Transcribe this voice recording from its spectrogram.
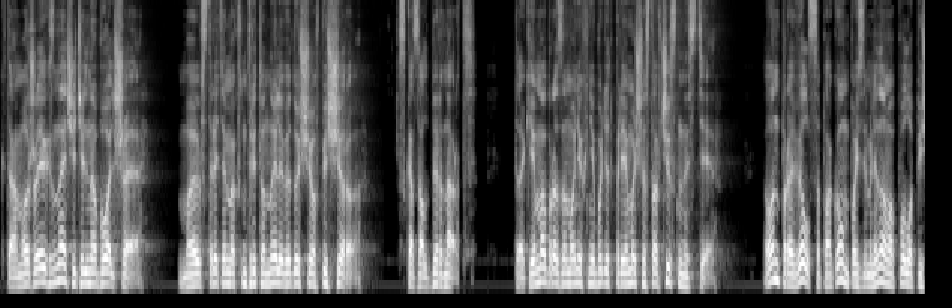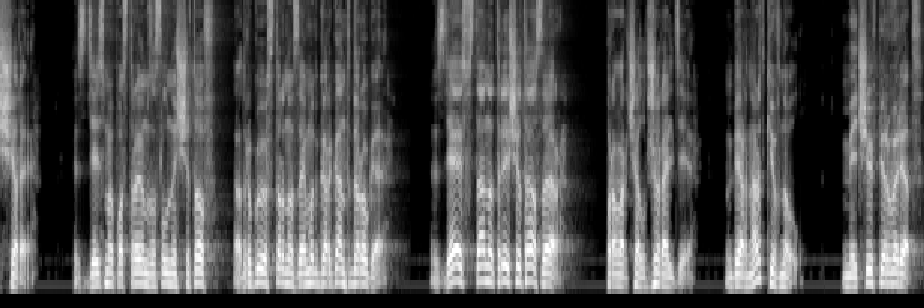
К тому же их значительно больше. Мы встретим их внутри туннеля, ведущего в пещеру», — сказал Бернард. «Таким образом, у них не будет преимущества в численности». Он провёл сапогом по земляному полу пещеры. «Здесь мы построим заслоны щитов, а другую сторону займут Гаргант дорога. Здесь встанут три щита, сэр проворчал Джеральди. Бернард кивнул. «Мечи в первый ряд.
